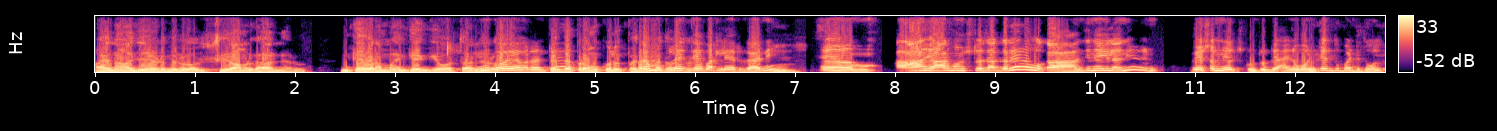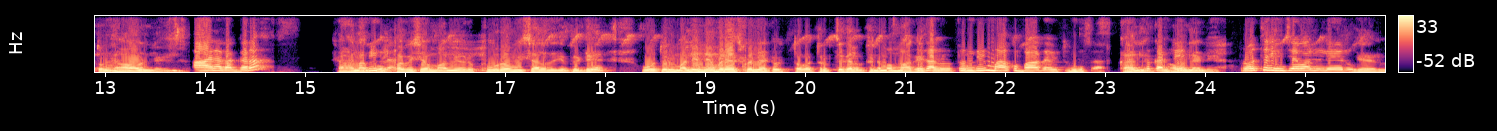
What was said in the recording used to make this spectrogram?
ఆయన ఆంజనేయుడు మీరు శ్రీరాముడుగా అన్నారు. ఇంకెవరమ్మా ఇంకే ఇంకెవరుతో అన్నారు? ఇంకో ఎవరంటే పెద్ద ప్రముఖులు ప్రముఖులు అయితే ఎవరు లేరు కానీ. ఆ ఆర్మోన్స్టర్ దగ్గరే ఒక ఆంజనేయులు అని వేషం నేర్చుకుంటుండే. ఆయన ఒంటెద్దు బండి తోలుతుండే. ఆయన దగ్గర చాలా గొప్ప విషయం మా మీరు పూర్వం విషయాలు చెప్తుంటే ఓతుని మళ్ళీ నెమరేసుకున్నట్టు తృప్తి కలుగుతుంది మా మాకైతే. కలుగుతుంది మాకు బాధ అవుతుంది సార్. ఎందుకంటే ప్రోత్సహించే వాళ్ళు లేరు లేరు.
